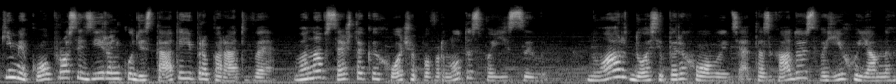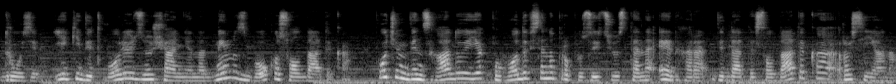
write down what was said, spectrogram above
Кіміко просить зіроньку дістати їй препарат В. Вона все ж таки хоче повернути свої сили. Нуар досі переховується та згадує своїх уявних друзів, які відтворюють знущання над ним з боку солдатика. Потім він згадує, як погодився на пропозицію Стена Едгара віддати солдатика росіянам.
